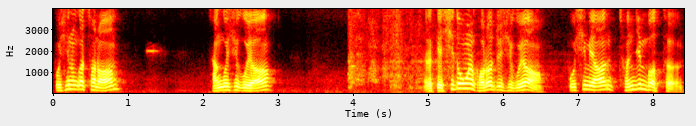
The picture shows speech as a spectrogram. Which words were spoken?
보시는 것처럼 잠그시고요. 이렇게 시동을 걸어 주시고요. 보시면 전진 버튼.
